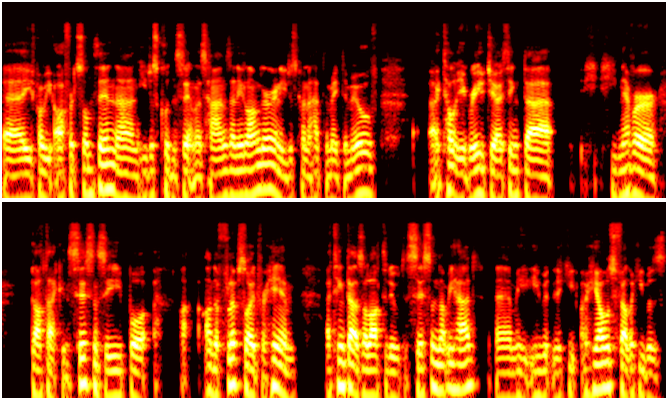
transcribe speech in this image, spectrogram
Uh, he's probably offered something and he just couldn't sit on his hands any longer and he just kind of had to make the move. I totally agree with you. I think that he never got that consistency. But on the flip side for him, I think that has a lot to do with the system that we had. Um, he he he, he always felt like he was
